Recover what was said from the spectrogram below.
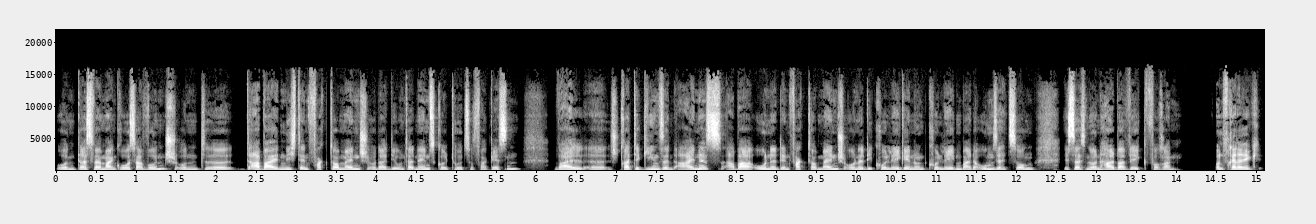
Und das wäre mein großer Wunsch. Und äh, dabei nicht den Faktor Mensch oder die Unternehmenskultur zu vergessen, weil äh, Strategien sind eines, aber ohne den Faktor Mensch, ohne die Kolleginnen und Kollegen bei der Umsetzung ist das nur ein halber Weg voran. Und Frederik,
